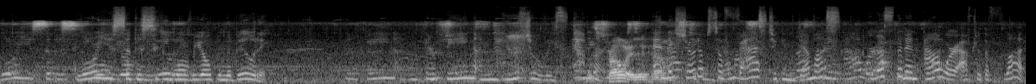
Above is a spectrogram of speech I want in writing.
Gloria said the city Gloria won't reopen city the won't reopen the building. They're being They're being unusually stubborn. It's probably And they showed up so fast to condemn us. Less than an hour after the flood.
